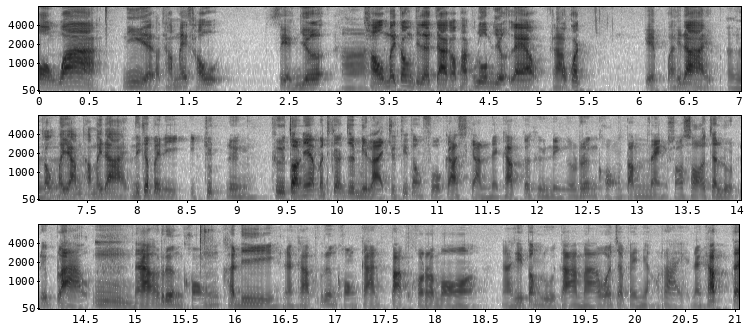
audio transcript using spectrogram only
มองว่านี่แหละทำให้เขาเสียงเยอะอ่าเขาไม่ต้องเจรจากับพรรคร่วมเยอะแล้วครับเขาก็ เก็บไว้ให้ได้ เออ ต้องพยายามทำให้ได้ นี่ก็เป็นอีกอีกจุดหนึ่ง คือตอนเนี้ยมันก็จะมีหลายจุดที่ต้องโฟกัสกันนะครับ ก็คือหนึ่งเรื่องของตำแหน่งสสจะหลุดหรือเปล่าอืม นะ เรื่องของคดีนะครับ เรื่องของการปรับครมนะที่ต้องดูตามมาว่าจะเป็นอย่างไรนะครับ แต่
